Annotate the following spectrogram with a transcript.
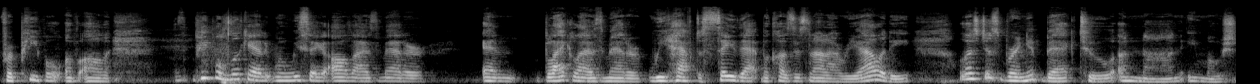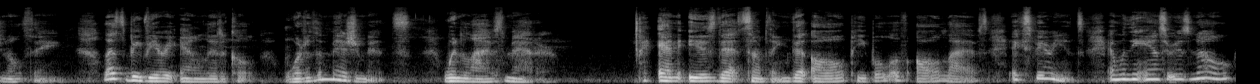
for people of all. People look at it when we say all lives matter and Black Lives Matter, we have to say that because it's not our reality. Let's just bring it back to a non emotional thing. Let's be very analytical. What are the measurements when lives matter? And is that something that all people of all lives experience? And when the answer is no,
